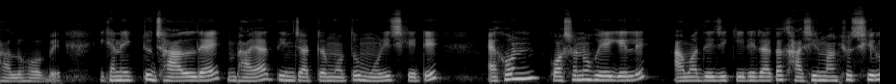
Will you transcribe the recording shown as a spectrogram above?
ভালো হবে। এখানে একটু ঝাল দেয় ভায়া তিন চারটার মতো মরিচ কেটে। এখন কষানো হয়ে গেলে আমাদের যে কেটে রাখা খাসির মাংস ছিল,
